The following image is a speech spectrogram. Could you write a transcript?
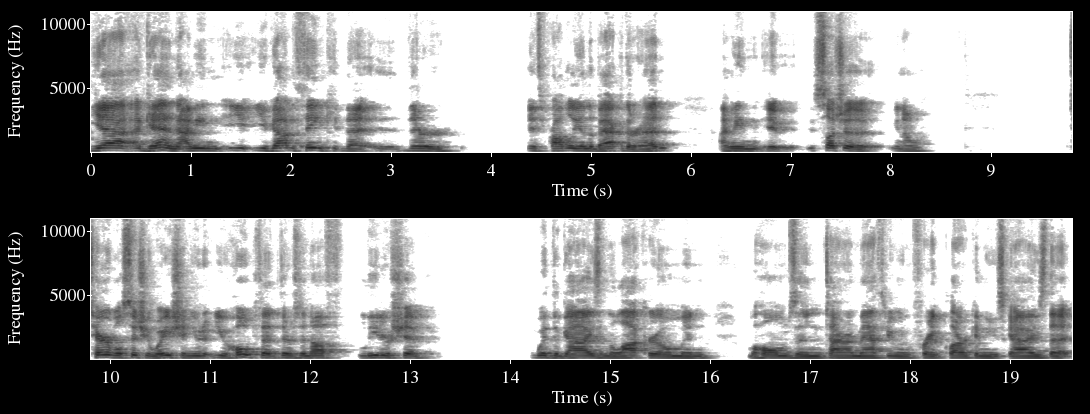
Yeah, again, I mean, you, you got to think that uh, they're, it's probably in the back of their head. I mean, it, it's such a, you know, terrible situation. You, you hope that there's enough leadership with the guys in the locker room and, Mahomes and Tyrann Mathieu and Frank Clark and these guys that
